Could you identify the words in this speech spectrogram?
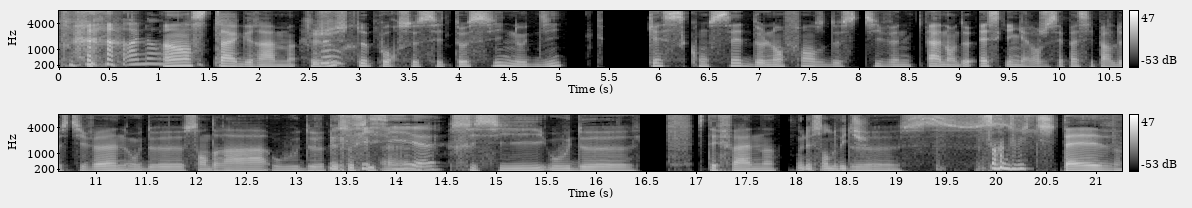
Non. Instagram, juste pour ce site aussi, nous dit Qu'est-ce qu'on sait de l'enfance de Stephen Ah non, de S. King. Alors, je sais pas s'il parle de Stephen ou de Sandra ou de. De Sophie. Sissi, euh. Sissi ou de Stéphane. Ou de Sandwich. De Sandwich. Steve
